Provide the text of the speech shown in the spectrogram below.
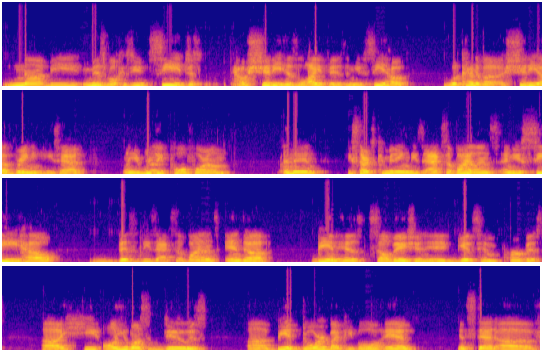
not be miserable because you see just how shitty his life is, and you see how what kind of a shitty upbringing he's had, and you really pull for him, and then he starts committing these acts of violence, and you see how this these acts of violence end up being his salvation. It gives him purpose. Uh, he all he wants to do is uh, be adored by people, and instead of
